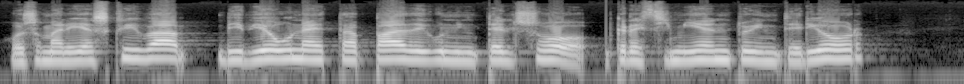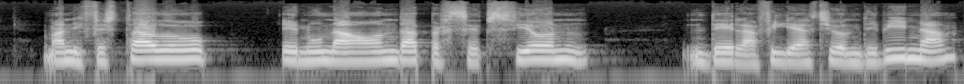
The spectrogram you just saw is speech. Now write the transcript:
José María Escriba vivió una etapa de un intenso crecimiento interior, manifestado en una honda percepción de la filiación divina,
